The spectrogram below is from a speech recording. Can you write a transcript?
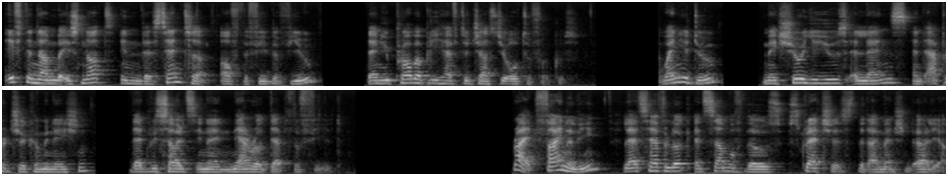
If the number is not in the center of the field of view, then you probably have to adjust your autofocus. When you do, make sure you use a lens and aperture combination that results in a narrow depth of field. Right, finally, let's have a look at some of those scratches that I mentioned earlier.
